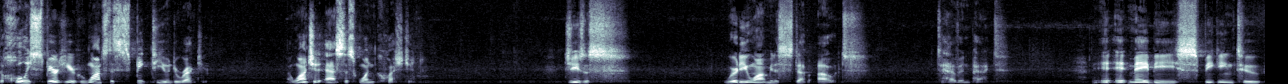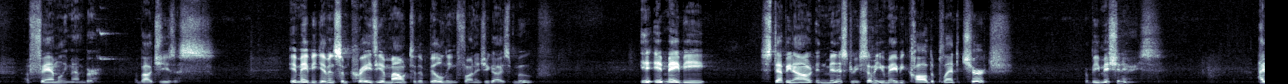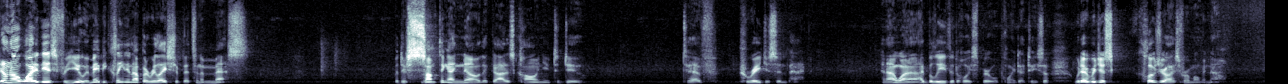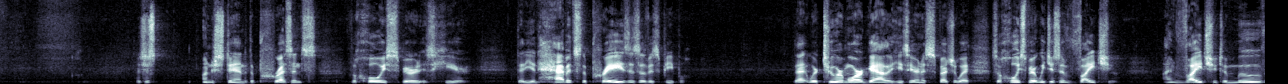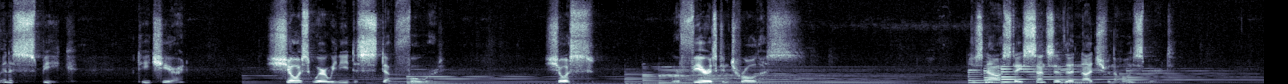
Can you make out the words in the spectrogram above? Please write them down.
the Holy Spirit here who wants to speak to you and direct you, I want you to ask this one question Jesus, where do you want me to step out to have impact? It, it may be speaking to a family member about Jesus it may be given some crazy amount to the building fund as you guys move. It, it may be stepping out in ministry. Some of you may be called to plant a church or be missionaries. I don't know what it is for you. It may be cleaning up a relationship that's in a mess. But there's something I know that God is calling you to do to have courageous impact. And I want I believe that the Holy Spirit will point that to you. So whatever just close your eyes for a moment now. Let's just understand that the presence of the Holy Spirit is here. That he inhabits the praises of his people. That where two or more are gathered, he's here in a special way. So, Holy Spirit, we just invite you. I invite you to move and to speak to each here. Show us where we need to step forward. Show us where fear has controlled us. Just now, stay sensitive to the nudge from the Holy Spirit.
